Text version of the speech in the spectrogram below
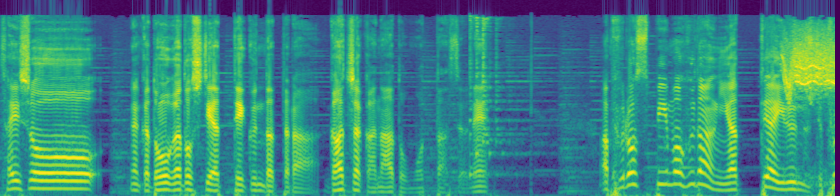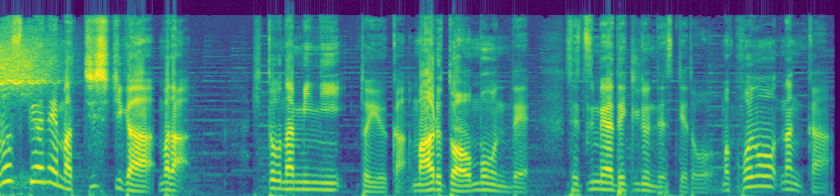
最初、なんか動画としてやっていくんだったら、ガチャかなと思ったんですよね。あ、プロスピも普段やってはいるんですけど、プロスピはね、まあ、知識がまだ人並みにというか、まあ、あるとは思うんで、説明はできるんですけど、まあ、このなんか、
